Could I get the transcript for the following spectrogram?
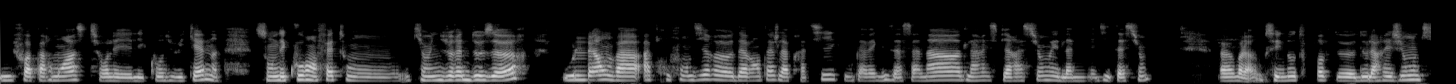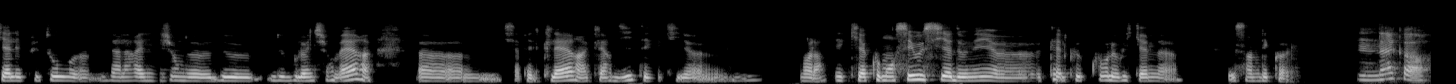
une fois par mois sur les, les cours du week-end. Ce sont des cours en fait qui ont une durée de deux heures où là on va approfondir davantage la pratique, donc avec des asanas, de la respiration et de la méditation. Euh, voilà, donc c'est une autre prof de, la région qui allait plutôt euh, vers la région de Boulogne-sur-Mer, euh, qui s'appelle Claire, hein, Claire Dite, et qui voilà, et qui a commencé aussi à donner quelques cours le week-end au sein de l'école. D'accord.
